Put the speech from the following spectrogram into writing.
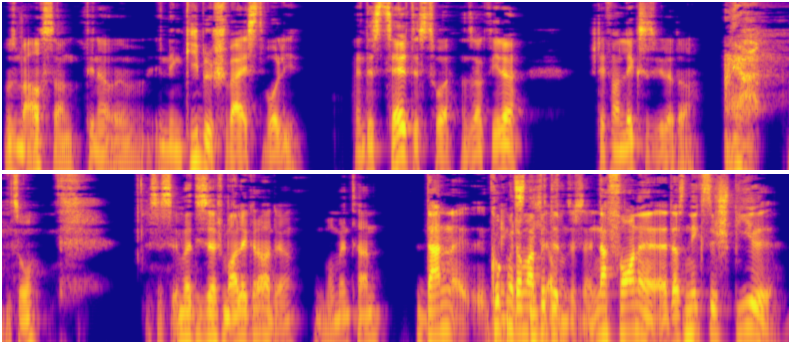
muss man auch sagen, den er äh, in den Giebel schweißt, Wolli. Wenn das zählt, das Tor, dann sagt jeder, Stefan Lex ist wieder da. Ja. Und so. Es ist immer dieser schmale Grad, ja. Momentan. Dann äh, gucken wir doch mal bitte nach vorne. Das nächste Spiel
